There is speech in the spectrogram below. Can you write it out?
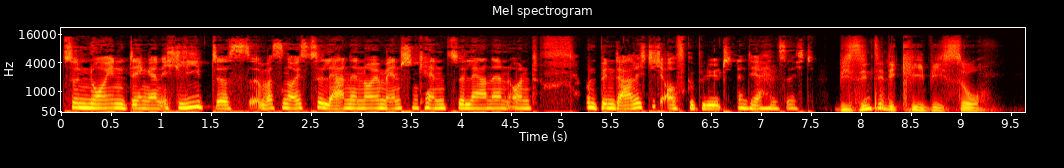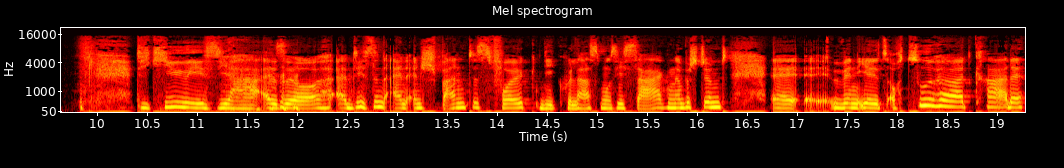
zu neuen Dingen. Ich liebe es, was Neues zu lernen, neue Menschen kennenzulernen und, und bin da richtig aufgeblüht in der Hinsicht. Wie sind denn die Kiwis so? Die Kiwis, ja, also äh, die sind ein entspanntes Volk, Nikolas, muss ich sagen. Ne? Bestimmt, äh, wenn ihr jetzt auch zuhört gerade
